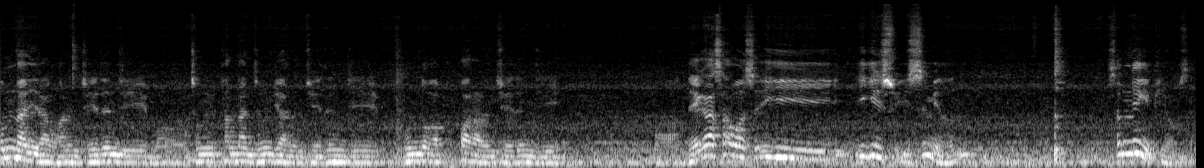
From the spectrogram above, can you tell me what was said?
음란이라고 하는 죄든지 뭐 정, 판단 정지하는 죄든지 분노가 폭발하는 죄든지 어, 내가 싸워서 이기, 이길 수 있으면 성령이 필요 없어요.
